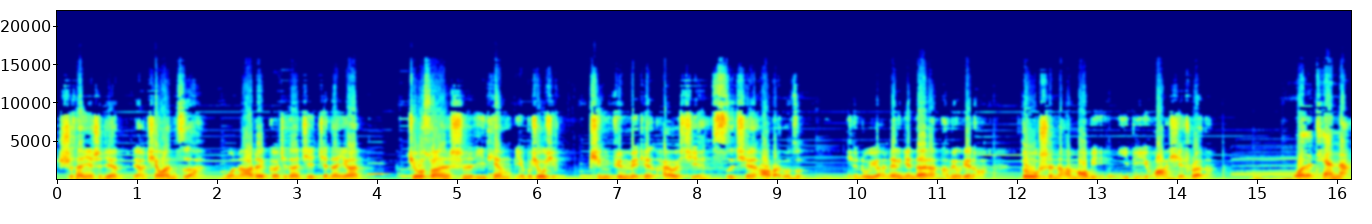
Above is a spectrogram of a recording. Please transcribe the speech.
十三年时间，两千万字啊，我拿这个计算器简单一按，就算是一天也不休息，平均每天还要写四千二百多字。请注意啊，那个年代呢，可没有电脑。都是拿毛笔一笔一画写出来的。我的天哪，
